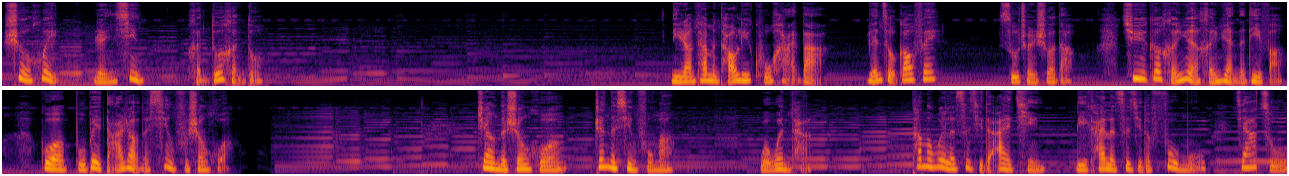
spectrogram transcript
社会、人性，很多很多。你让他们逃离苦海吧，远走高飞。”苏纯说道，“去一个很远很远的地方，过不被打扰的幸福生活。这样的生活真的幸福吗？”我问他。他们为了自己的爱情离开了自己的父母、家族、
